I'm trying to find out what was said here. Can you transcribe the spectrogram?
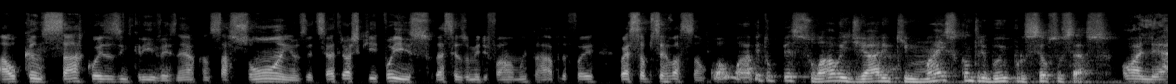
a alcançar coisas incríveis, né? Alcançar sonhos, etc. Eu acho que foi isso. Para se resumir de forma muito rápida, foi, foi essa observação. Qual o hábito pessoal e diário que mais contribui para o seu sucesso? Olha,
